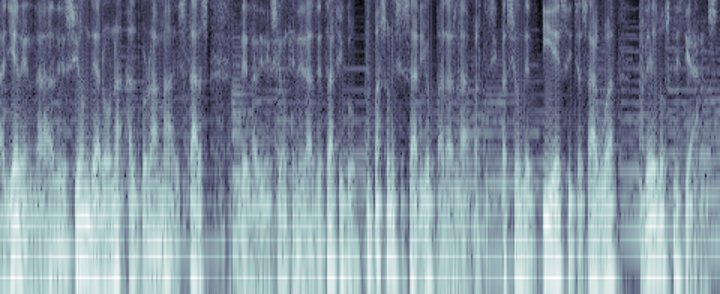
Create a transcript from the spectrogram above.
ayer en la adhesión de Arona al programa STARS de la Dirección General de Tráfico, un paso necesario para la participación del IES y Chazagua de los cristianos.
